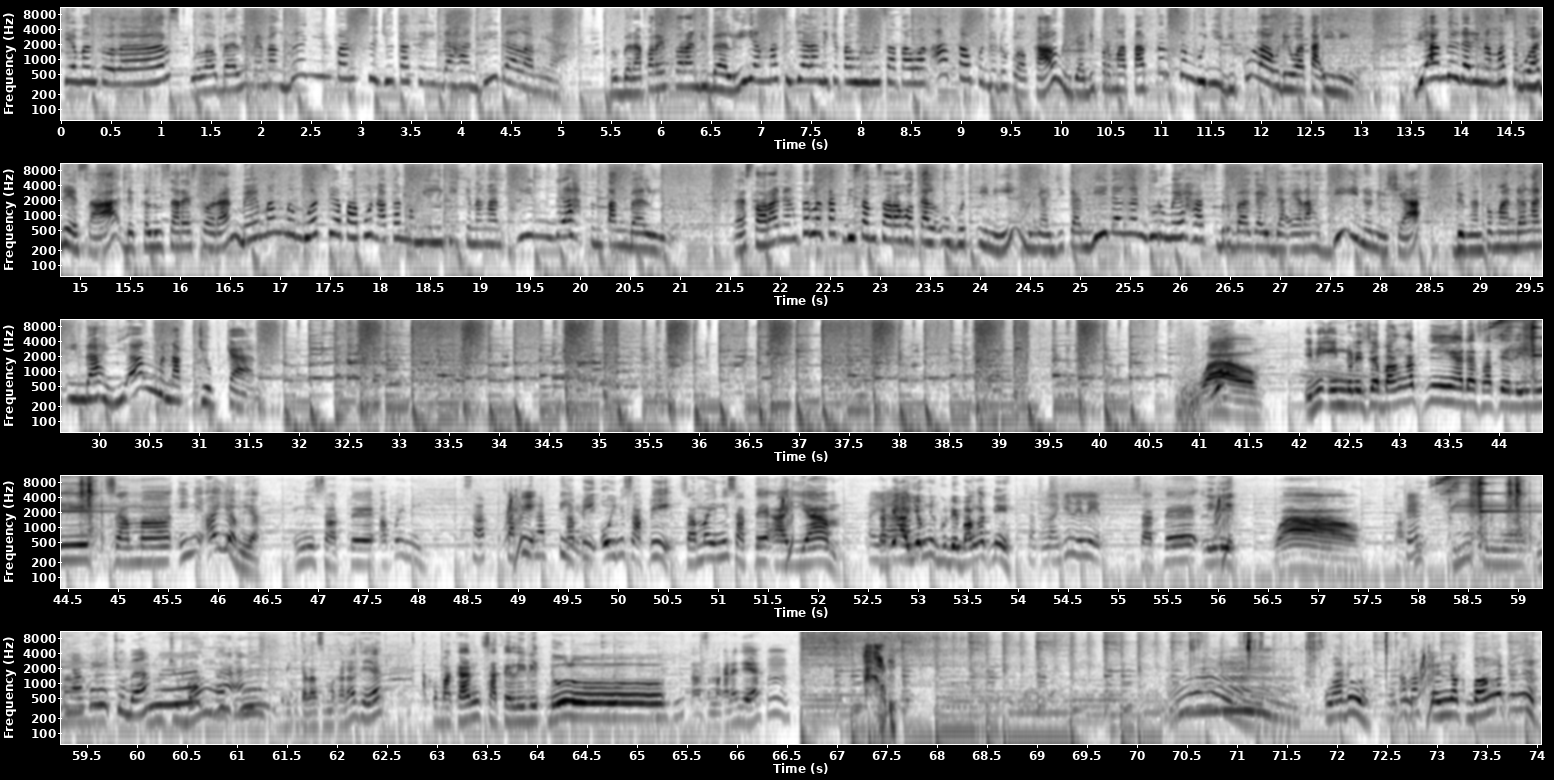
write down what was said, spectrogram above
ya Mantulers. Pulau Bali memang menyimpan sejuta keindahan di dalamnya. Beberapa restoran di Bali yang masih jarang diketahui wisatawan atau penduduk lokal menjadi permata tersembunyi di Pulau Dewata ini. Diambil dari nama sebuah desa, The Kelusa Restoran memang membuat siapa pun akan memiliki kenangan indah tentang Bali. Restoran yang terletak di Samsara Hotel Ubud ini menyajikan hidangan gourmet khas berbagai daerah di Indonesia dengan pemandangan indah yang menakjubkan. Wow, ini Indonesia banget nih. Ada sate lilit sama ini ayam ya. Ini sate apa ini? Sap- sapi. Sapi. Sapi. Oh ini sapi. Sama ini sate ayam. Ayam. Tapi ayamnya gede banget nih. Satu lagi lilit. Sate lilit. Wow. Tapi Oke. ini punya Punya aku lucu banget. Lucu banget Ha-ha. ini. Jadi kita langsung makan aja ya. Aku makan sate lilit dulu. Langsung makan aja ya. Hmm. Hmm. Waduh, Apa? enak banget ini.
